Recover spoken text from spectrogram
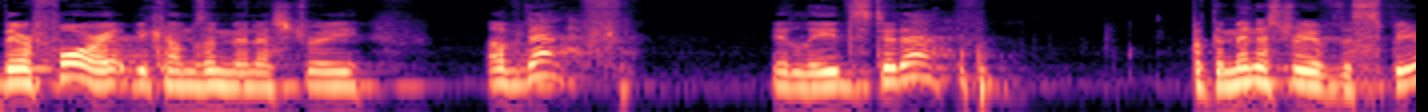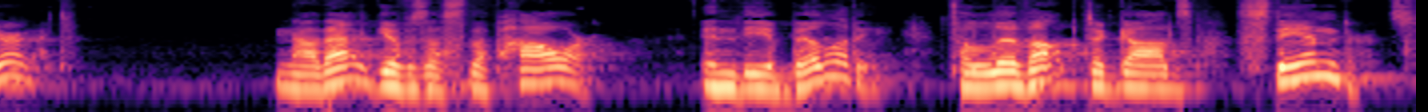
Therefore, it becomes a ministry of death. It leads to death. But the ministry of the Spirit, now that gives us the power and the ability to live up to God's standards.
